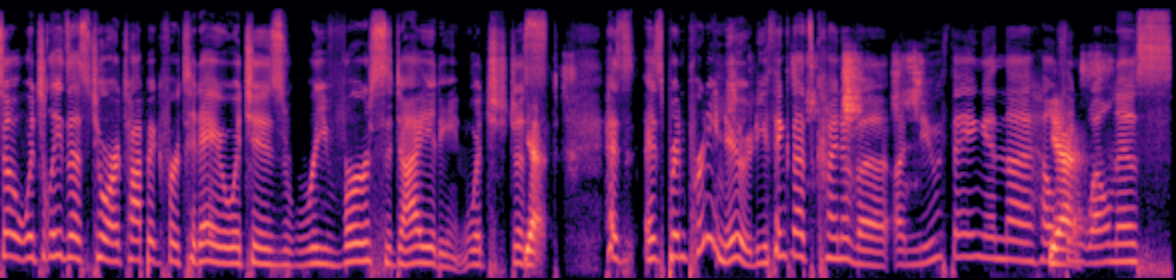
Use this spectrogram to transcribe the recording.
So, which leads us to our topic for today, which is reverse dieting, which just yes. has has been pretty new. Do you think that's kind of a, a new thing in the health yes. and wellness?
